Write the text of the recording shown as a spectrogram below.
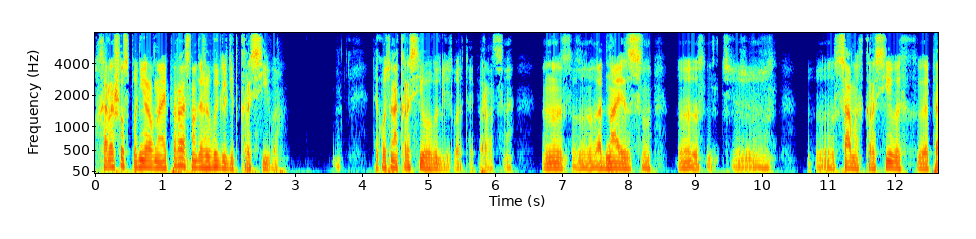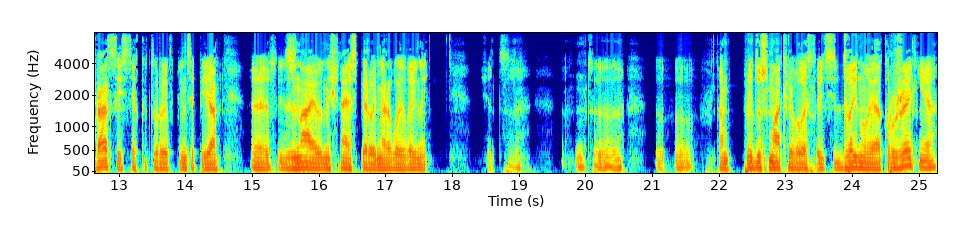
хорошо спланированная операция, она даже выглядит красиво. Так вот, она красиво выглядела, эта операция – одна из э, самых красивых операций, из тех, которые, в принципе, я э, знаю, начиная с Первой мировой войны. Значит, э, там предусматривалось сказать, двойное окружение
